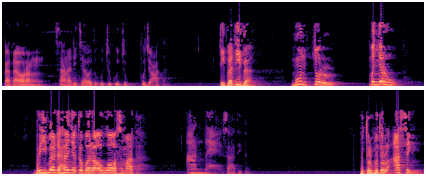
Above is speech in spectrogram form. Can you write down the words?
kata orang sana di Jawa itu ujuk-ujuk fujuatan. Tiba-tiba muncul menyeru beribadah hanya kepada Allah semata. Aneh saat itu. Betul-betul asing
